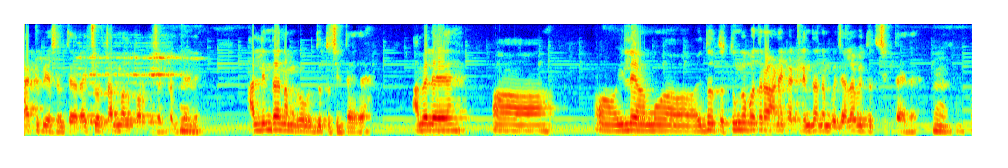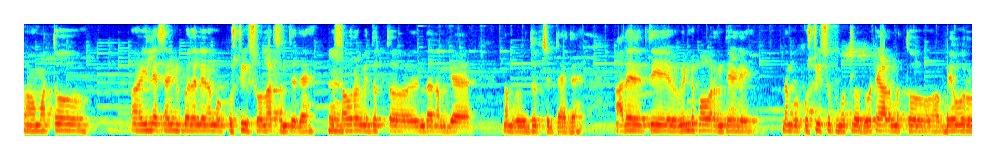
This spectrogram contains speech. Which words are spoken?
R T P S ಅಂತ ರಾಯಚೂರು ಥರ್ಮಲ್ ಪವರ್ ಸೆಕ್ಟರ್ ಅಂತ ಹೇಳಿ. ಅಲ್ಲಿಂದ ನಮ್ಗೆ ವಿದ್ಯುತ್ ಸಿಗ್ತಾ ಇದೆ. ಆಮೇಲೆ ಇಲ್ಲೇ ಇದು ತುಂಗಭದ್ರಾ ಅಣೆಕಟ್ಟಲಿಂದ ನಮ್ಗೆ ಜಲ ವಿದ್ಯುತ್ ಸಿಗ್ತಾ ಇದೆ. ಮತ್ತು ಇಲ್ಲೇ ಸಮೀಪದಲ್ಲಿ ನಮಗೆ ಕುಷ್ಟಿ ಸೋಲಾರ್ಸ್ ಅಂತ ಇದೆ. ಸೌರ ವಿದ್ಯುತ್ ಇಂದ ನಮಗೆ ನಮಗೆ ವಿದ್ಯುತ್ ಸಿಗ್ತಾ ಇದೆ. ಅದೇ ರೀತಿ ವಿಂಡ್ ಪವರ್ ಅಂತೇಳಿ ನಮ್ಗೆ ಕುಷ್ಟಿ ಸುತ್ತಮುತ್ತಲು ದೋಟ್ಯಾಳ ಮತ್ತು ಬೇವೂರು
